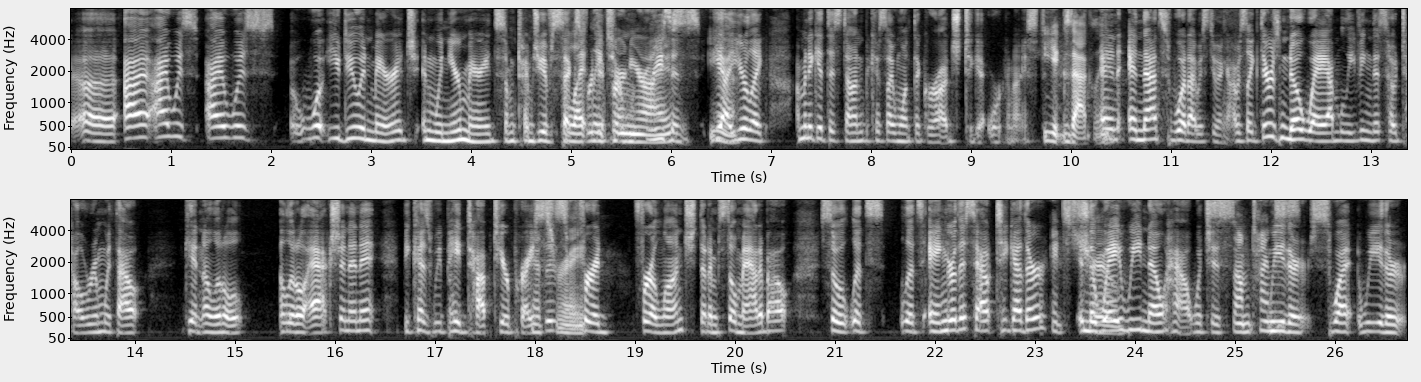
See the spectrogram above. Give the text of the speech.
Uh, I I was I was what you do in marriage, and when you're married, sometimes you have sex for different turn your eyes. reasons. Yeah. Yeah. you're like, I'm gonna get this done because I want the garage to get organized, exactly. and and that's what I was doing. I was like, there's no way I'm leaving this hotel room without getting a little a little action in it because we paid top tier prices right. for a for a lunch that I'm still mad about. So let's let's anger this out together It's in the way we know how, which is Sometimes- we either sweat, we either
